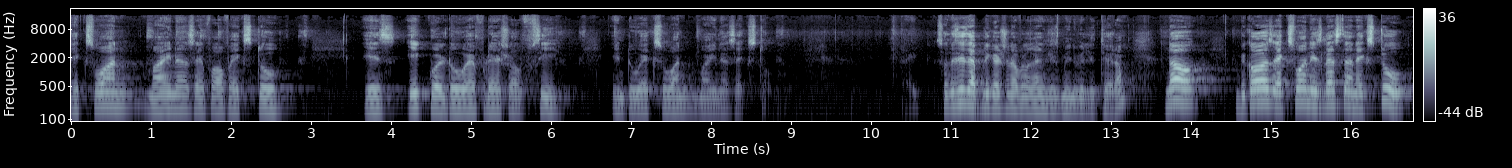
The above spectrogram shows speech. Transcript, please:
x 1 minus f of x 2 is equal to f dash of c into x 1 minus x 2. Right. So, this is application of Lagrange's mean value theorem. Now, because x 1 is less than x 2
